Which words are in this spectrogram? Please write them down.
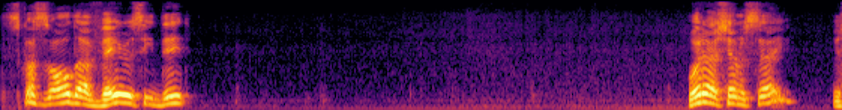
Discusses all the Averas he did. What did Hashem say? Am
